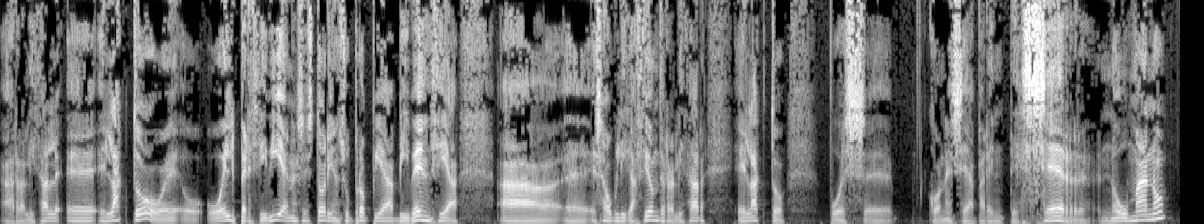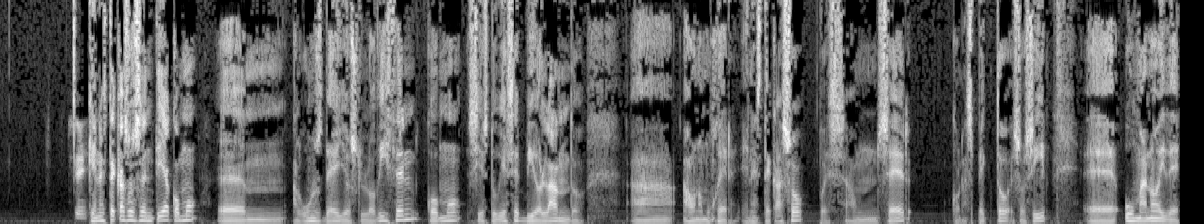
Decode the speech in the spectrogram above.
a realizar eh, el acto eh, o, él percibía en esa historia, en su propia vivencia, eh, esa obligación de realizar el acto, pues con ese aparente ser no humano, que en este caso sentía como, em, algunos de ellos lo dicen, como si estuviese violando a, a una mujer, en este caso, pues a un ser con aspecto, eso sí, eh, humanoide.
